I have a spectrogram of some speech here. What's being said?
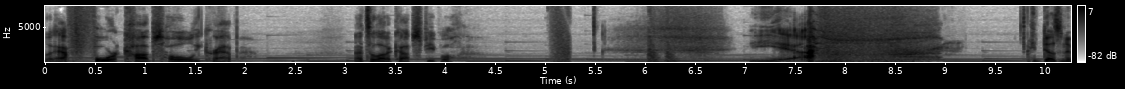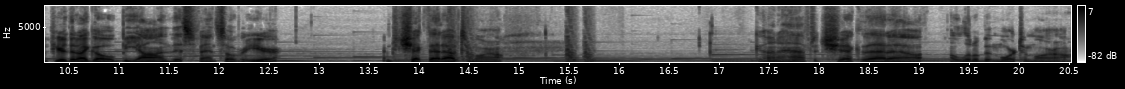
Look, I have four cups. Holy crap. That's a lot of cups, people. Yeah. It doesn't appear that I go beyond this fence over here. I have to check that out tomorrow. Gonna have to check that out a little bit more tomorrow.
